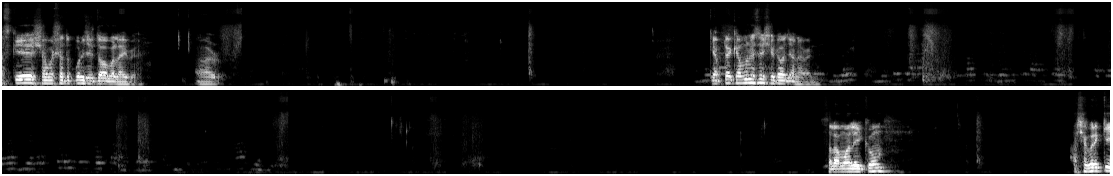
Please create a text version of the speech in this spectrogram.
আজকে সবার সাথে পরিচিত হব লাইভে আর ক্যাবটা কেমন আছে সেটাও জানাবেন। সালামু আলাইকুম। আশা করি কি,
